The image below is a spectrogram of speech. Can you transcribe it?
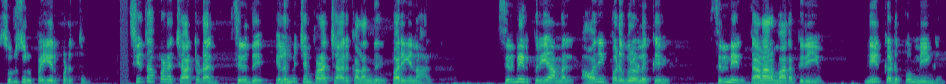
சுறுசுறுப்பை ஏற்படுத்தும். சீதாப்பழச்சாற்றுடன் சிறிது எலுமிச்சம் பழச்சாறு கலந்து பருகினால் சிறுநீர் பிரியாமல் அவதிப்படுபவர்களுக்கு சிறுநீர் தாராளமாக பிரியும். நீர்க்கடுப்பும் நீங்கும்.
